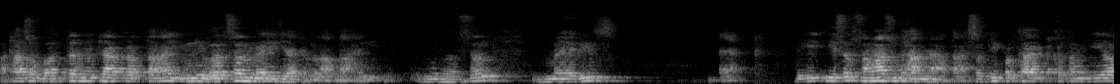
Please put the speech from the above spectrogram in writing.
अठारह सौ बहत्तर में क्या करता है? यूनिवर्सल मैरिज एक्ट लाता है। यूनिवर्सल मैरिज एक्ट देखिए, ये सब समाज सुधार में आता है। सती प्रथा एक्ट खत्म किया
